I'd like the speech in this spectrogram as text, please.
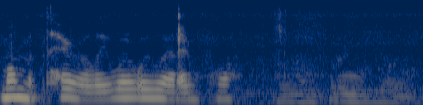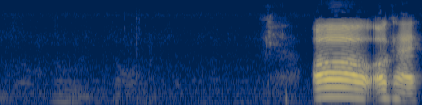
Momentarily, what are we waiting for? Oh, okay.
